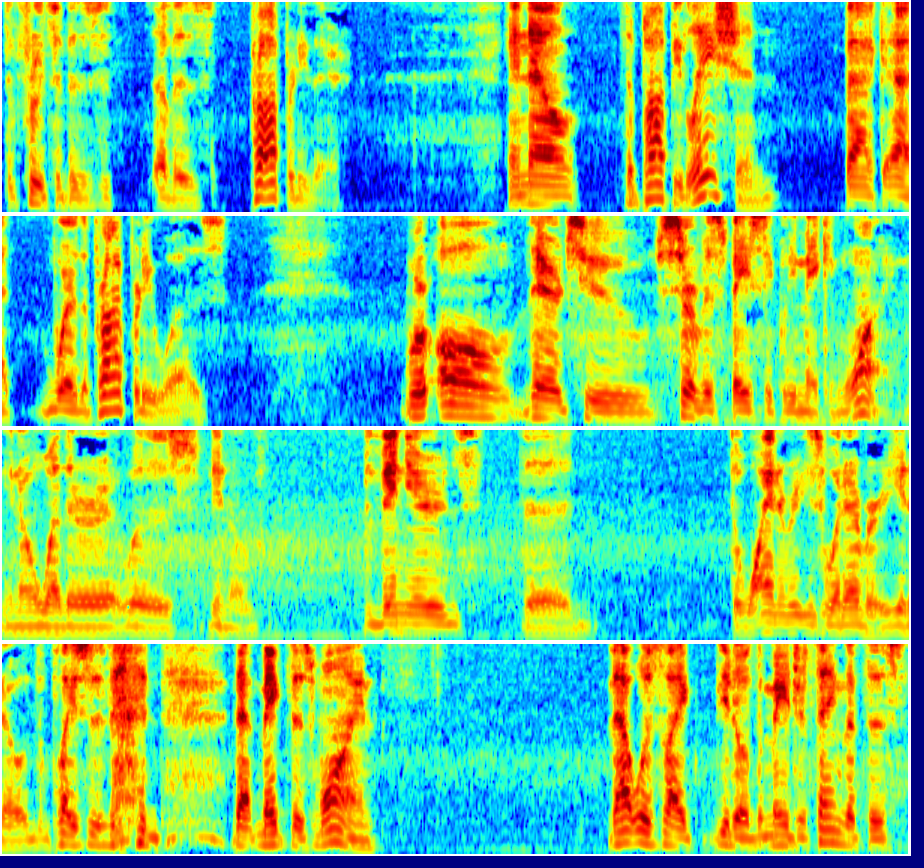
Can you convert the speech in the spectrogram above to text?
the fruits of his of his property there. And now the population back at where the property was were all there to service basically making wine, you know, whether it was, you know, the vineyards, the the wineries, whatever, you know, the places that that make this wine that was like you know the major thing that this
